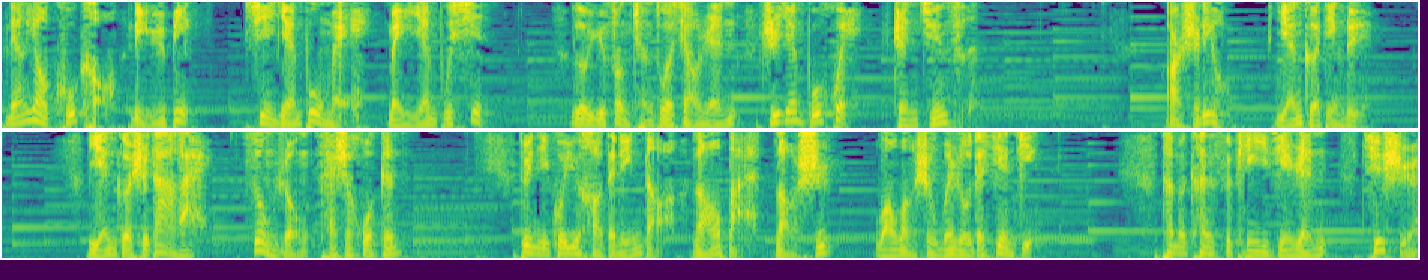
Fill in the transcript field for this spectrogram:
良药苦口利于病。信言不美，美言不信。阿谀奉承多小人，直言不讳真君子。二十六，严格定律。严格是大爱，纵容才是祸根。对你过于好的领导、老板、老师，往往是温柔的陷阱。他们看似平易近人，其实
